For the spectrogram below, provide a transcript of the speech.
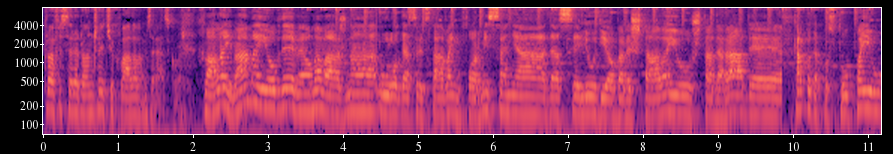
Profesore Rončeviću, hvala vam za razgovor. Hvala i vama i ovde je veoma važna uloga sredstava informisanja, da se ljudi obaveštavaju šta da rade, kako da postupaju,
